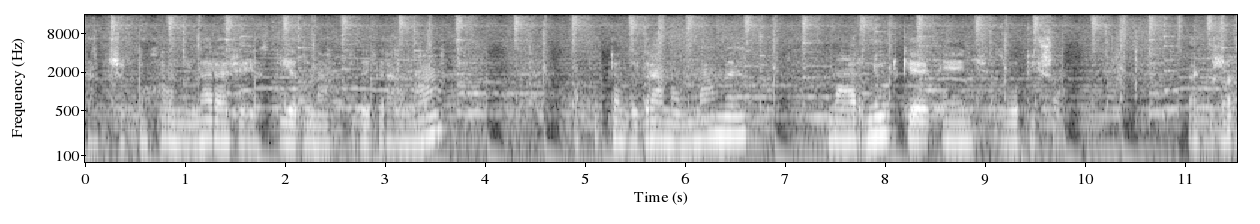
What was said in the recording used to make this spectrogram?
Także kochani, na razie jest jedna wygrana. A pod tą wygraną mamy marniutkie 5 złotisza. Także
